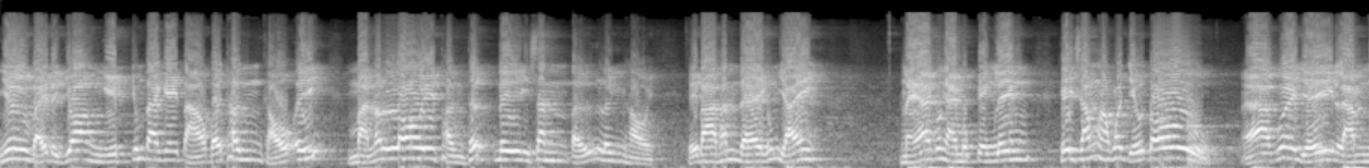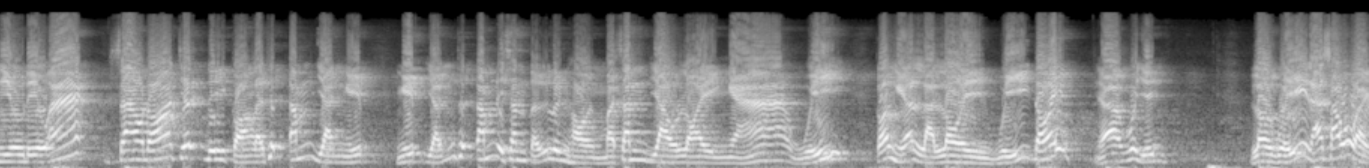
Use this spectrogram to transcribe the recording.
như vậy thì do nghiệp chúng ta gây tạo bởi thân khẩu ý mà nó lôi thần thức đi sanh tử luân hồi. Thì bà thanh đề cũng vậy. Mẹ của ngài mục kiền liên khi sống không có chịu tu à, quý vị làm nhiều điều ác sau đó chết đi còn lại thức tắm và nghiệp. Nghiệp dẫn thức tắm đi sanh tử luân hồi mà sanh vào loài ngạ quỷ có nghĩa là loài quỷ đói. À, quý vị loài quỷ đã xấu rồi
